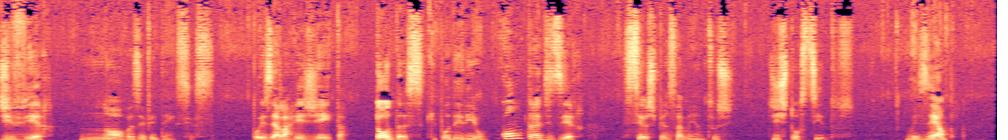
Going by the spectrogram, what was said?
de ver novas evidências, pois ela rejeita todas que poderiam contradizer seus pensamentos distorcidos. Um exemplo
